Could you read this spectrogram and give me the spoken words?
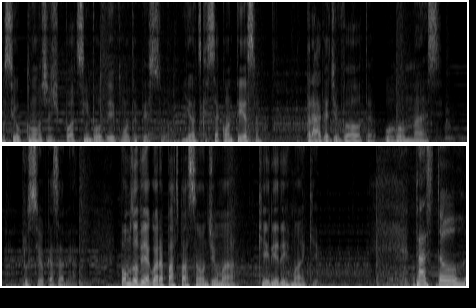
o seu cônjuge pode se envolver com outra pessoa. E antes que isso aconteça, traga de volta o romance para o seu casamento. Vamos ouvir agora a participação de uma querida irmã aqui. Pastor,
